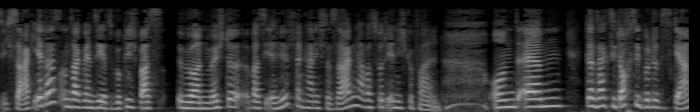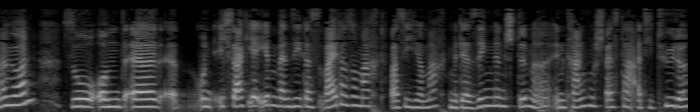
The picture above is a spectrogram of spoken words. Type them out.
ich sage ihr das und sage, wenn sie jetzt wirklich was hören möchte, was ihr hilft, dann kann ich das sagen, aber es wird ihr nicht gefallen. Und ähm, dann sagt sie doch, sie würde das gerne hören. So und äh, und ich sage ihr eben, wenn sie das weiter so macht, was sie hier macht, mit der singenden Stimme in Krankenschwester-Attitüde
